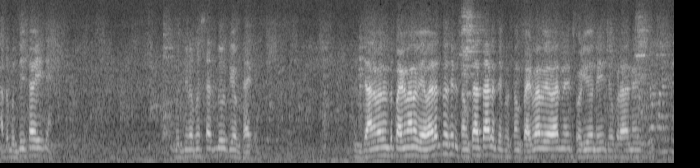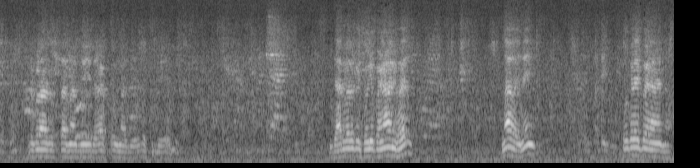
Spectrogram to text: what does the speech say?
આ તો બુદ્ધિશાળી છે. બુદ્ધિનો પ્રસાદ દુરુપયોગ થાય છે. જાનવરોને તો પરણવાનો વ્યવહાર જ નથી ને. સંસાર ચાલે છે, પણ સં- વ્યવહાર નહીં છોડીઓ નહીં છોકરાને લુગડા રસ્તા ના જોઈએ રાખવું ના જોઈએ બધું જોઈએ જાનવરો કઈ છોડીઓ પહેરવાની હોય ના? હોય નહીં? છોકરા પરણાવવાનો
